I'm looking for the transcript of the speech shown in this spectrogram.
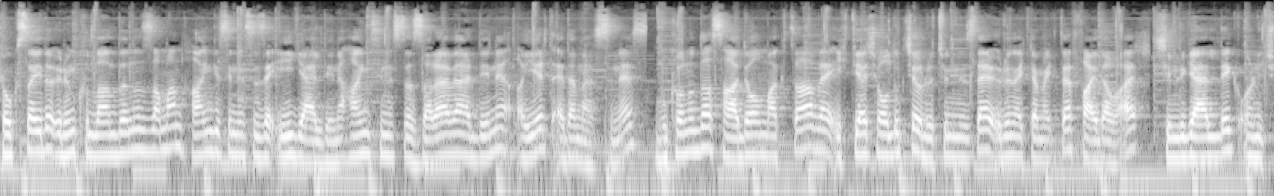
Çok sayıda ürün kullandığınız zaman hangisinin size iyi geldiğini, hangisinin size zarar verdiğini ayırt edemezsiniz. Bu konuda sade olmakta ve ihtiyaç oldukça rutininize ürün eklemekte fayda var. Şimdi geldik 13.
